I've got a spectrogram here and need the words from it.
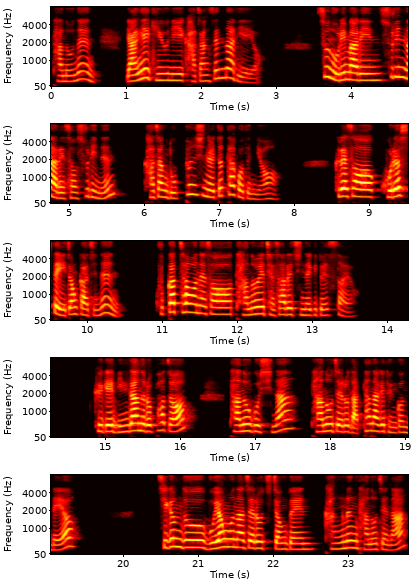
단오는 양의 기운이 가장 센 날이에요. 순 우리말인 수린날에서 수리는 가장 높은 신을 뜻하거든요. 그래서 고려시대 이전까지는 국가 차원에서 단오의 제사를 지내기도 했어요. 그게 민간으로 퍼져 단오굿이나 단오제로 나타나게 된 건데요. 지금도 무형문화재로 지정된 강릉 단오제나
